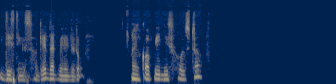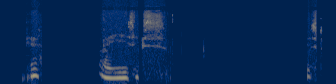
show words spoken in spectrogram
these things. Okay, that we need to do. I'll copy this whole stuff. Okay, I6. Just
